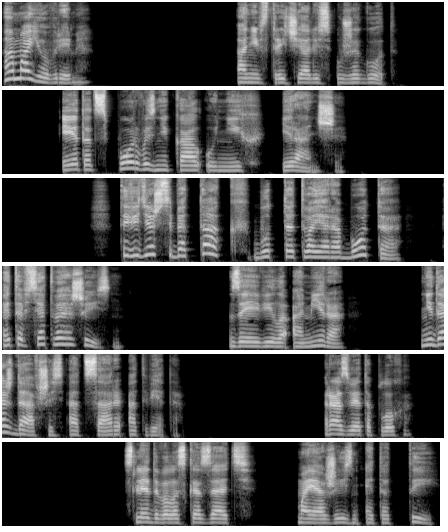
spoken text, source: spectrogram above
«А мое время?» Они встречались уже год. И этот спор возникал у них и раньше. «Ты ведешь себя так, будто твоя работа — это вся твоя жизнь», заявила Амира, не дождавшись от Сары ответа. «Разве это плохо?» Следовало сказать «Моя жизнь — это ты».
